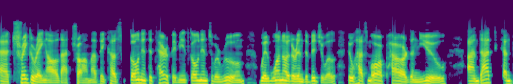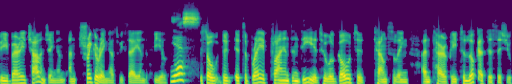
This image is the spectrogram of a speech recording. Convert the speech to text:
uh, triggering all that trauma because going into therapy means going into a room with one other individual who has more power than you. And that can be very challenging and, and triggering, as we say in the field. yes. So the, it's a brave client indeed who will go to counseling and therapy to look at this issue.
